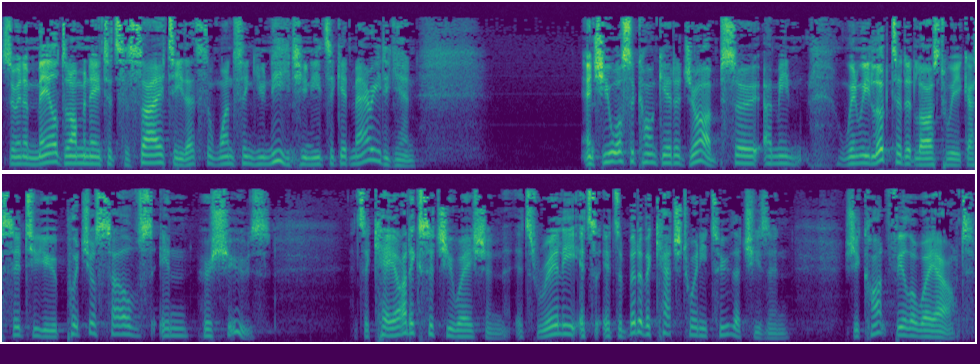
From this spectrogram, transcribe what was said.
So in a male dominated society, that's the one thing you need. You need to get married again. And she also can't get a job. So, I mean, when we looked at it last week, I said to you, put yourselves in her shoes. It's a chaotic situation. It's really, it's, it's a bit of a catch-22 that she's in. She can't feel a way out.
